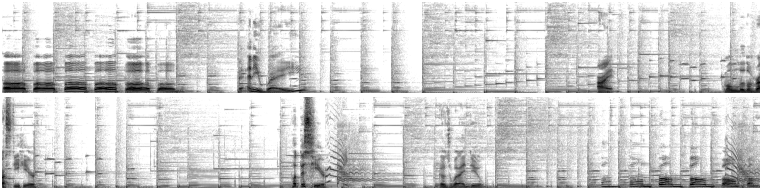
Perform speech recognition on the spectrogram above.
But anyway... Alright. I'm a little rusty here. Put this here. Goes what I do. Bum, bum, bum, bum, bum, bum.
